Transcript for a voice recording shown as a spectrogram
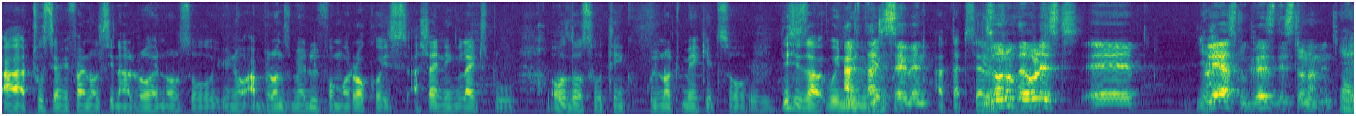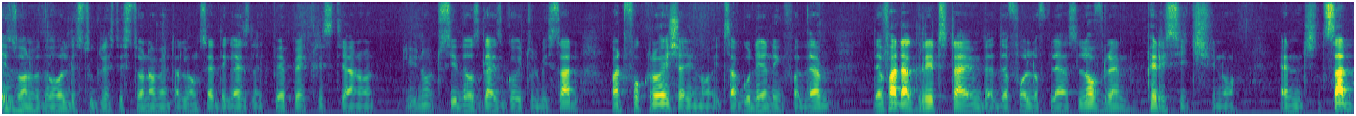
uh, two semi-finals in a row, and also, you know, a bronze medal for Morocco is a shining light to all those who think could not make it. So Mm. this is a at win-win game 37. at that seven. He's one of the oldest uh, Yeah. players to grace this tournament. Yeah, he's one of the oldest to grace this tournament alongside the guys like Pepe, Cristiano. You know, to see those guys go, it will be sad. But for Croatia, you know, it's a good ending for them. They've had a great time, the, the fall of players, Lovren, Perisic, you know. And it's sad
